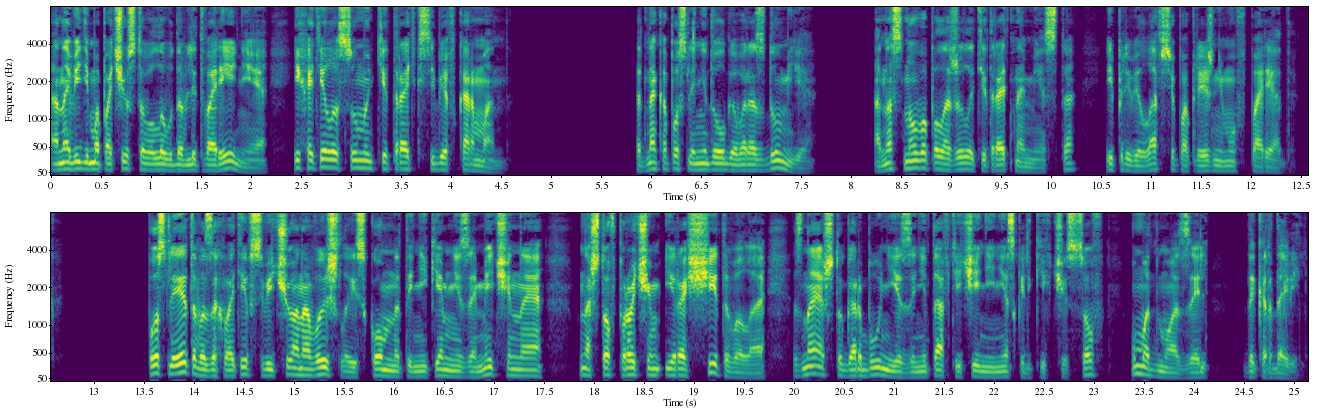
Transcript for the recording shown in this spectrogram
она, видимо, почувствовала удовлетворение и хотела сунуть тетрадь к себе в карман. Однако после недолгого раздумья она снова положила тетрадь на место и привела все по-прежнему в порядок. После этого, захватив свечу, она вышла из комнаты никем не замеченная, на что, впрочем, и рассчитывала, зная, что Горбунья занята в течение нескольких часов у мадмуазель де Кардавиль.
